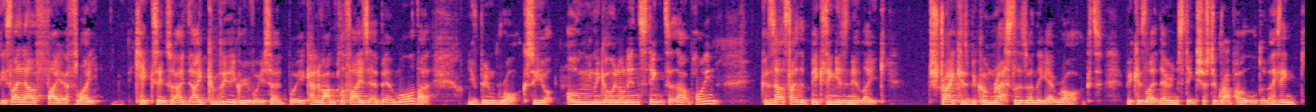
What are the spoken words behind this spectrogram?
it's like that fight or flight kicks in. So I, I completely agree with what you said, but it kind of amplifies it a bit more that you've been rocked, so you're only going on instinct at that point. Because that's like the big thing, isn't it? Like strikers become wrestlers when they get rocked because like their instinct's just to grab hold. And I think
